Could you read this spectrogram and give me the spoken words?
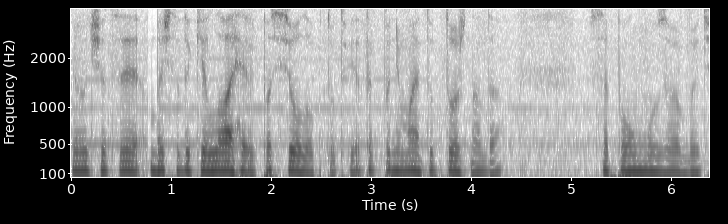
Коротше, це, бачите, такий лагерь, посілок тут. Я так розумію, тут теж треба все по уму зробити.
